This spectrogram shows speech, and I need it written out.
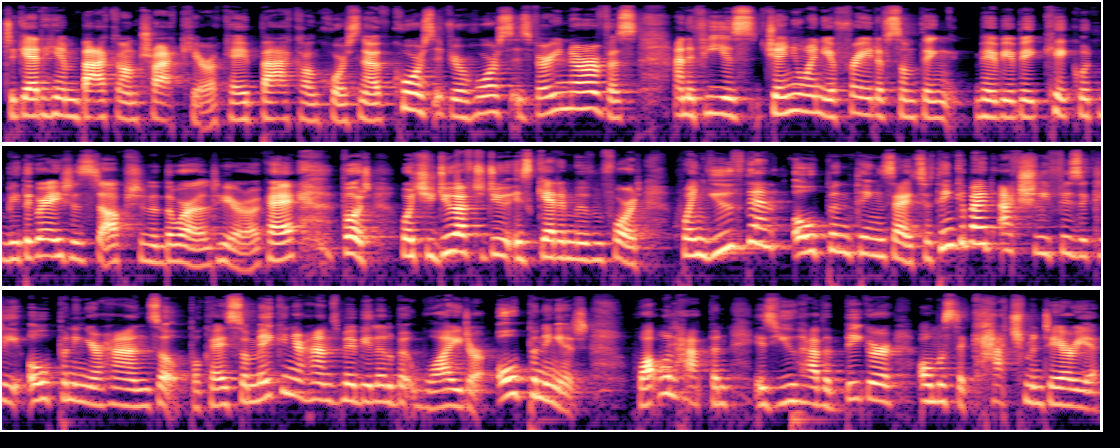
to get him back on track here, okay? Back on course. Now, of course, if your horse is very nervous and if he is genuinely afraid, of something, maybe a big kick wouldn't be the greatest option in the world here, okay? But what you do have to do is get him moving forward. When you've then opened things out, so think about actually physically opening your hands up, okay? So making your hands maybe a little bit wider, opening it what will happen is you have a bigger, almost a catchment area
